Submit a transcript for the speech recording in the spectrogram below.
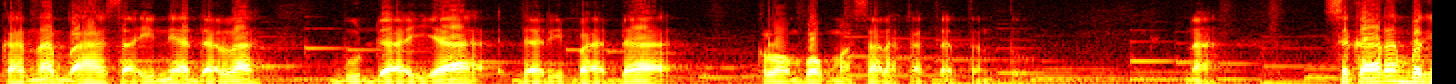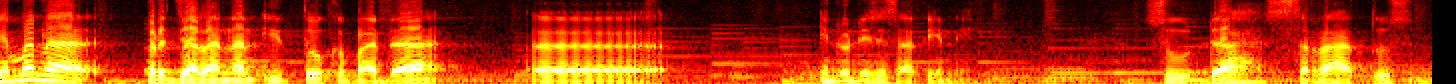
karena bahasa ini adalah budaya daripada kelompok masyarakat tertentu. Nah, sekarang bagaimana perjalanan itu kepada eh, Indonesia saat ini? Sudah 102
